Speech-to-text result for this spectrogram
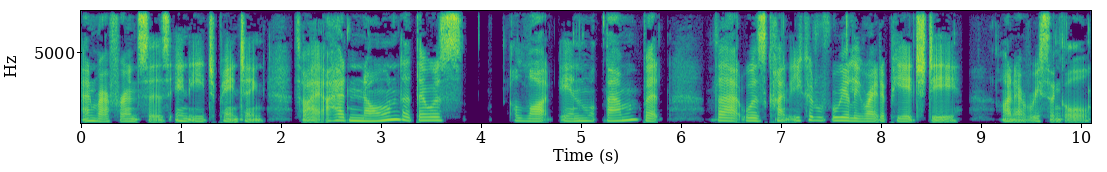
and references in each painting. So I, I had known that there was a lot in them, but that was kind of, you could really write a PhD on every single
